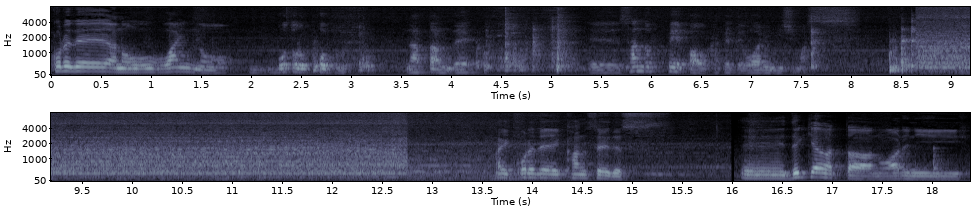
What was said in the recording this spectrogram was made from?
これであのワインのボトルっぽくなったんで、えー、サンドペーパーをかけて終わりにします。はいこれで完成です、えー、出来上がったあのあれに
